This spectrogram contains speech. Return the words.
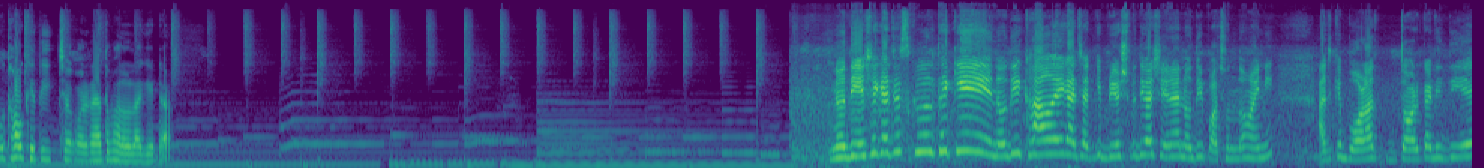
কোথাও খেতে ইচ্ছা করে না এত ভালো লাগে এটা। নদী এসে গেছে স্কুল থেকে নদী খাওয়া হয়ে গেছে। আজকে বৃহস্পতিবার সে না নদীর পছন্দ হয়নি। আজকে বড়ার তরকারি দিয়ে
